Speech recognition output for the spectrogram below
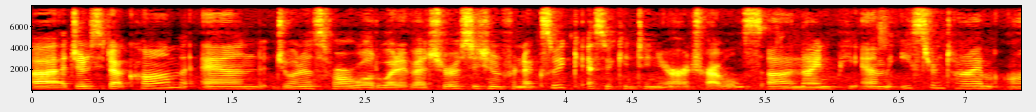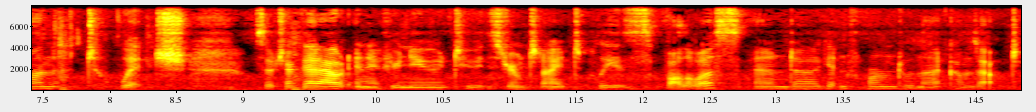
Uh, at genesee.com and join us for our worldwide adventure. Stay tuned for next week as we continue our travels, uh, 9 p.m. Eastern Time on Twitch. So check that out, and if you're new to the stream tonight, please follow us and uh, get informed when that comes out.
